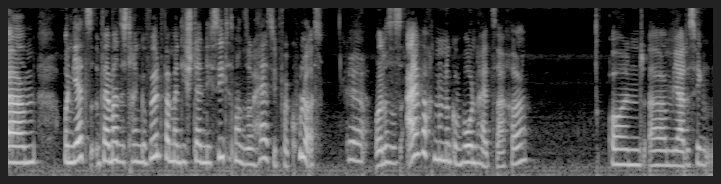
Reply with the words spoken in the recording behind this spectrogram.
Ähm, und jetzt, wenn man sich dran gewöhnt, wenn man die ständig sieht, ist man so, hä, sieht voll cool aus. Ja. Und es ist einfach nur eine Gewohnheitssache. Und ähm, ja, deswegen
